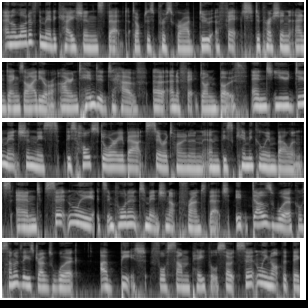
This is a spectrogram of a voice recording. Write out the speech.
And a lot of the medications that doctors prescribe do affect depression and anxiety or are intended to have uh, an effect on both. And you do mention this this whole story about serotonin and this chemical imbalance. And certainly it's important to mention up front that it does work or some of these drugs work a bit for some people. So it's certainly not that they're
